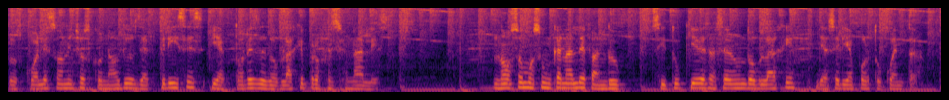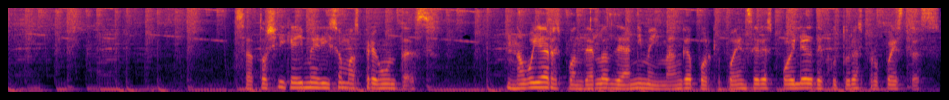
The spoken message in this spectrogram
los cuales son hechos con audios de actrices y actores de doblaje profesionales. No somos un canal de fandub, si tú quieres hacer un doblaje ya sería por tu cuenta. Satoshi Gamer hizo más preguntas, no voy a responder las de anime y manga porque pueden ser spoiler de futuras propuestas.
